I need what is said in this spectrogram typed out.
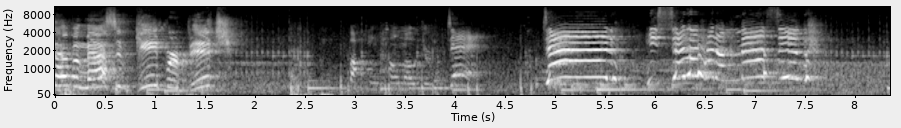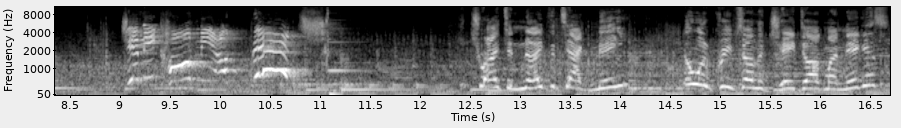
You have a massive gaper, bitch. Fucking homo, you're dead. Dead! He said I had a massive. Jimmy called me a bitch! He tried to knife attack me? No one creeps on the J-Dog, my niggas.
